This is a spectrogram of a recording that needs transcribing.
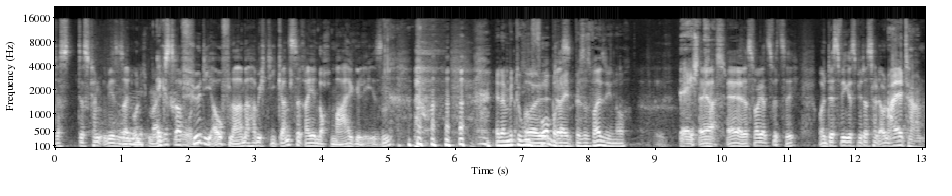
Das, das kann gewesen sein. Und extra für die Aufnahme habe ich die ganze Reihe nochmal gelesen. ja, damit du gut und vorbereitet das, bist, das weiß ich noch. Echt krass. Ja, ja, das war ganz witzig. Und deswegen ist mir das halt auch noch. Alter!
